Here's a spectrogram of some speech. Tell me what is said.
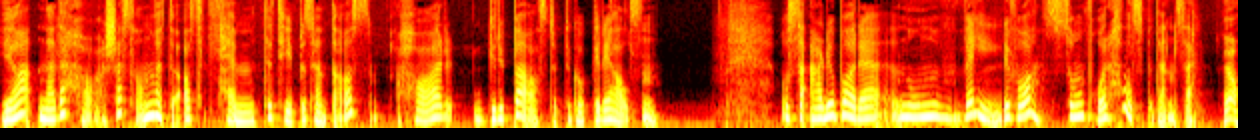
Ja, nei, det har seg sånn vet du, at 5-10% av oss har gruppe A-streptokokker i halsen. Og så er det jo bare noen veldig få som får halsbetennelse. Ja.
